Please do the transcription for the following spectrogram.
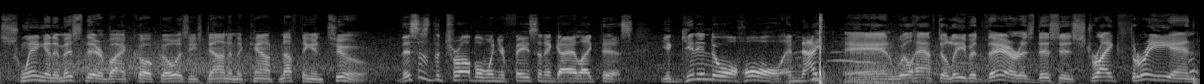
a swing and a miss there by Coco as he's down in the count, nothing in two. This is the trouble when you're facing a guy like this. You get into a hole, and now. And we'll have to leave it there as this is strike three, and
